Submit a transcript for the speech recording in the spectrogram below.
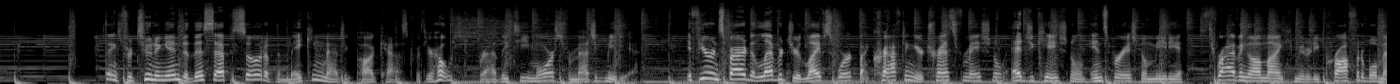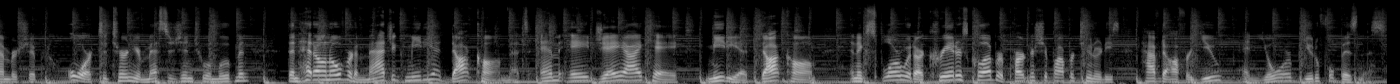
Thanks for tuning in to this episode of the Making Magic podcast with your host, Bradley T. Morris from Majik Media. If you're inspired to leverage your life's work by crafting your transformational, educational, and inspirational media, thriving online community, profitable membership, or to turn your message into a movement, then head on over to majikmedia.com. That's M A J I K media.com and explore what our Creators Club or partnership opportunities have to offer you and your beautiful business.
